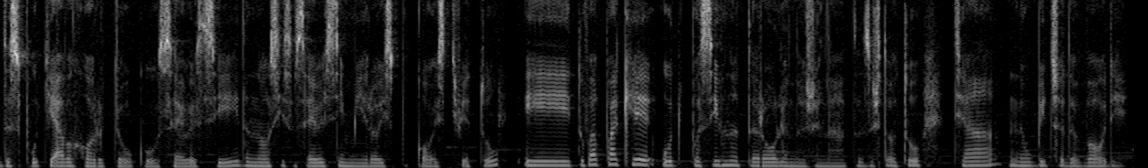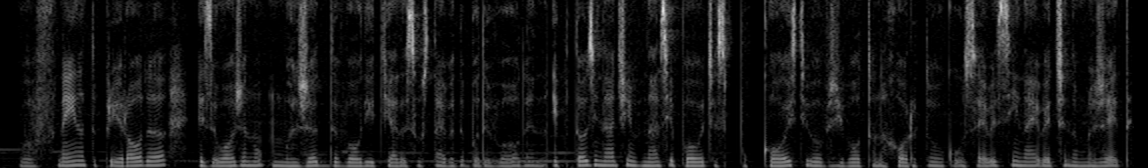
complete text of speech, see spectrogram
да сплотява хората около себе си, да носи със себе си мира и спокойствието. И това пак е от пасивната роля на жената, защото тя не обича да води. В нейната природа е заложено мъжът да води, тя да се оставя да бъде воден. И по този начин внася повече спокойствие в живота на хората около себе си и най-вече на мъжете.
